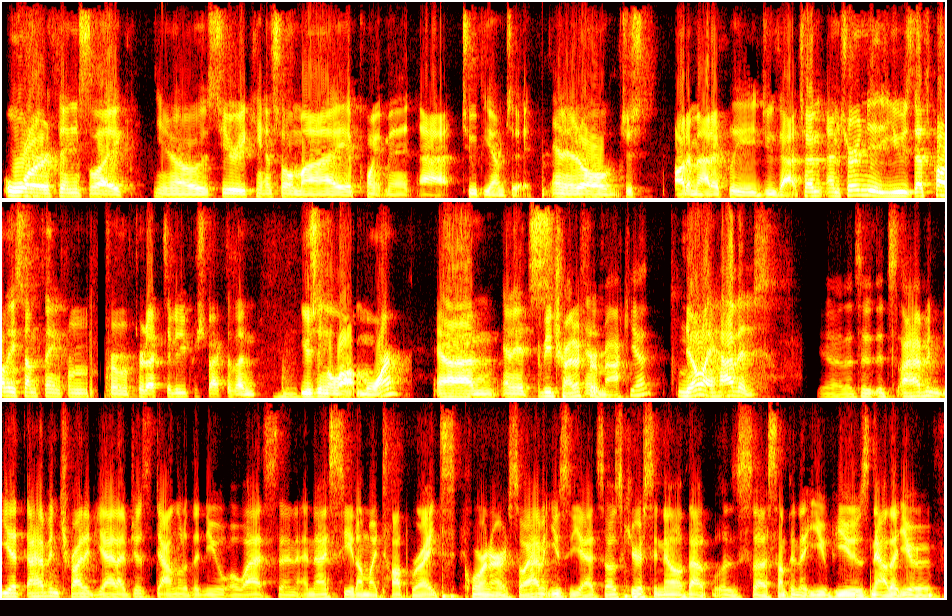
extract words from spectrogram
Or things like you know siri cancel my appointment at 2 p.m today and it'll just automatically do that. So I'm, I'm starting to use that's probably something from from a productivity perspective I'm mm-hmm. using a lot more. Um, and it's have you tried it for Mac yet? No, I haven't. Yeah, that's it. It's I haven't yet. I haven't tried it yet. I've just downloaded the new OS and and I see it on my top right corner. So I haven't used it yet. So I was curious to know if that was uh, something that you've used now that you've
